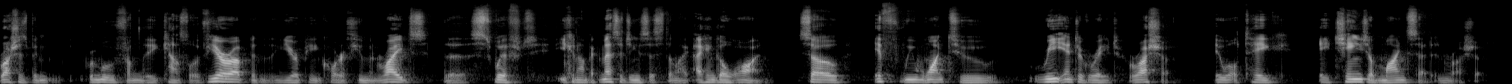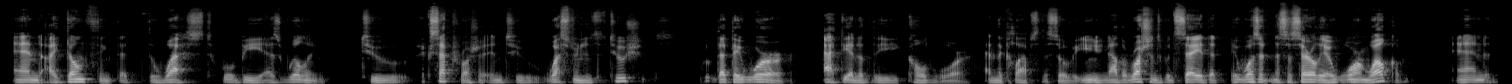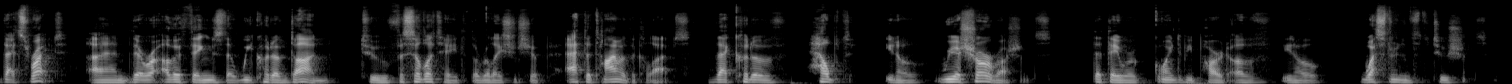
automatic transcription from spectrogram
Russia's been removed from the Council of Europe and the European Court of Human Rights, the SWIFT economic messaging system. I, I can go on. So, if we want to reintegrate Russia, it will take a change of mindset in Russia. And I don't think that the West will be as willing to accept Russia into Western institutions that they were at the end of the Cold War and the collapse of the Soviet Union. Now, the Russians would say that it wasn't necessarily a warm welcome. And that's right. And there were other things that we could have done to facilitate the relationship at the time of the collapse that could have helped, you know, reassure Russians that they were going to be part of, you know, Western institutions.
